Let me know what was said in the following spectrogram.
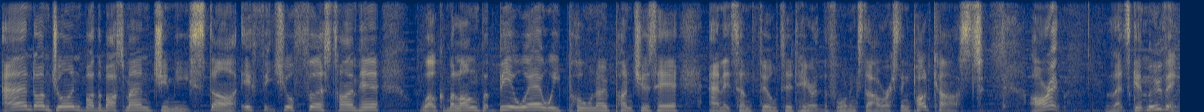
and I'm joined by the boss man, Jimmy Star. If it's your first time here, welcome along, but be aware we pull no punches here and it's unfiltered here at the Falling Star Wrestling Podcast. All right, let's get moving.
